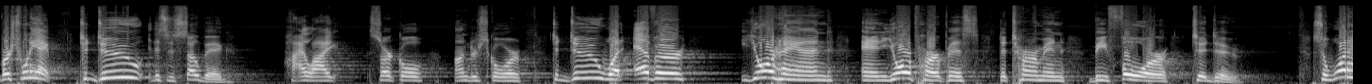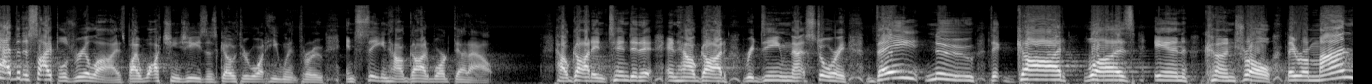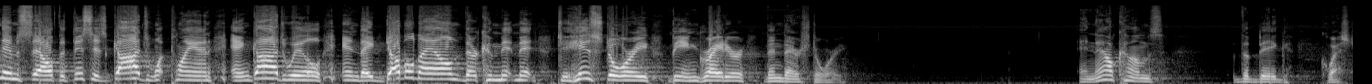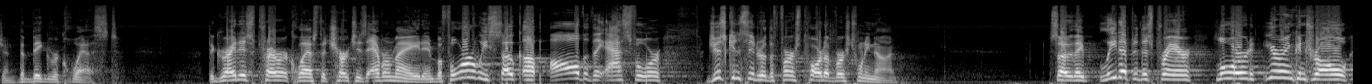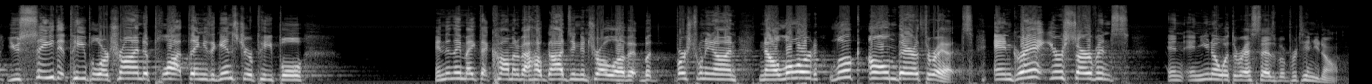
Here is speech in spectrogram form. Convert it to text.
Verse 28 to do, this is so big, highlight, circle, underscore, to do whatever your hand and your purpose determine before to do. So, what had the disciples realized by watching Jesus go through what he went through and seeing how God worked that out? How God intended it and how God redeemed that story. They knew that God was in control. They remind themselves that this is God's plan and God's will, and they double down their commitment to His story being greater than their story. And now comes the big question, the big request the greatest prayer request the church has ever made. And before we soak up all that they asked for, just consider the first part of verse 29. So they lead up to this prayer Lord, you're in control. You see that people are trying to plot things against your people. And then they make that comment about how God's in control of it. But verse 29 Now, Lord, look on their threats and grant your servants, and, and you know what the rest says, but pretend you don't.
